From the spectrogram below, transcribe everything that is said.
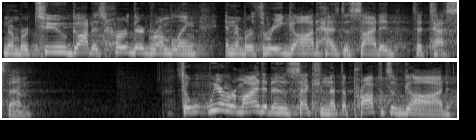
Number two, God has heard their grumbling. And number three, God has decided to test them. So we are reminded in this section that the prophets of God,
